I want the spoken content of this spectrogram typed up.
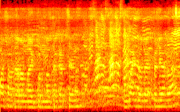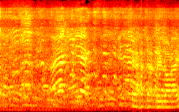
অসাধারণ নৈপুণ্য দেখাচ্ছেন। উভয় দলের প্লেয়াররা সে হাড্ডাহাড্ডি লড়াই।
